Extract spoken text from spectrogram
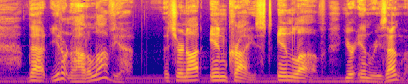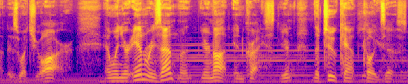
that you don't know how to love yet that you're not in Christ, in love. You're in resentment, is what you are. And when you're in resentment, you're not in Christ. You're, the two can't coexist.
